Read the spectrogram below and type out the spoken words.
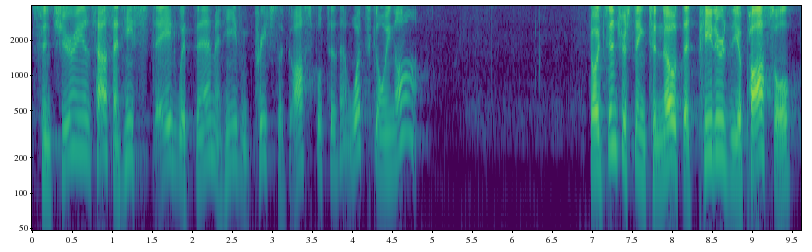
centurion's house and he stayed with them and he even preached the gospel to them. What's going on? So it's interesting to note that Peter the apostle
